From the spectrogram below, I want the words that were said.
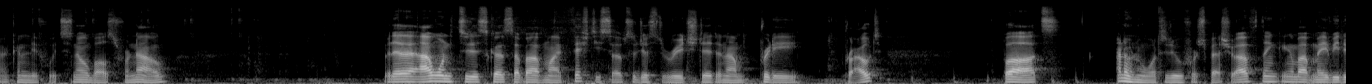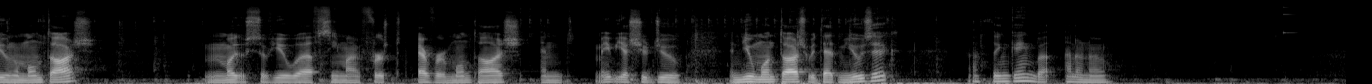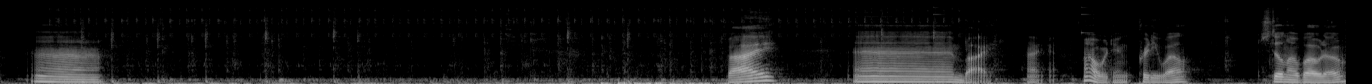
I can live with snowballs for now. But uh, I wanted to discuss about my 50 subs, so just reached it and I'm pretty proud. But I don't know what to do for special. I'm thinking about maybe doing a montage. Most of you have seen my first ever montage and maybe I should do a new montage with that music. I'm thinking, but I don't know. Uh, bye and bye. Okay. Oh, we're doing pretty well. Still no Bodo.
